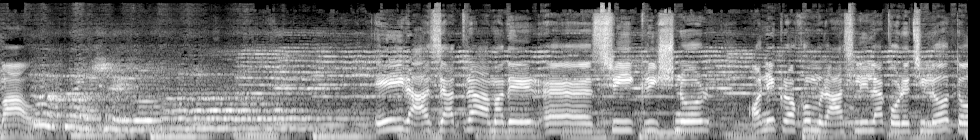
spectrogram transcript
বাও। এই রাসযাত্রা আমাদের শ্রীকৃষ্ণর অনেক রকম রাসলীলা করেছিল, তো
